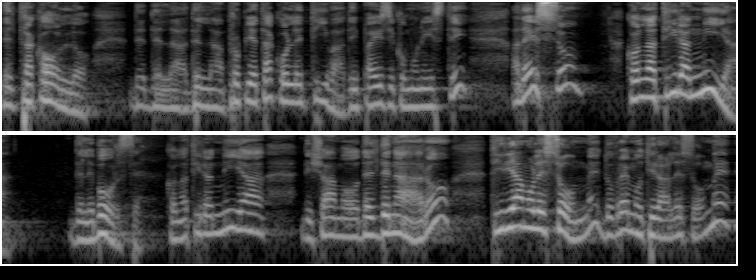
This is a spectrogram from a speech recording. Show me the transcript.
del tracollo de, della, della proprietà collettiva dei paesi comunisti, adesso con la tirannia delle borse, con la tirannia diciamo, del denaro, tiriamo le somme, dovremmo tirare le somme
